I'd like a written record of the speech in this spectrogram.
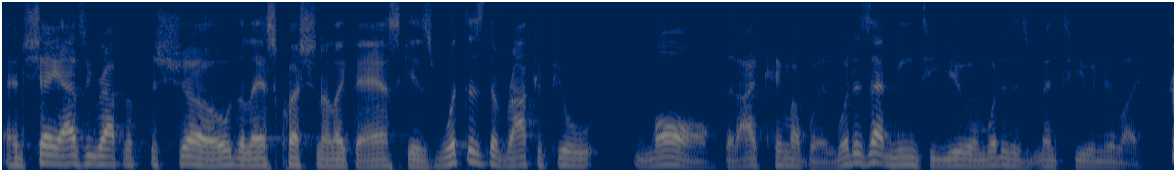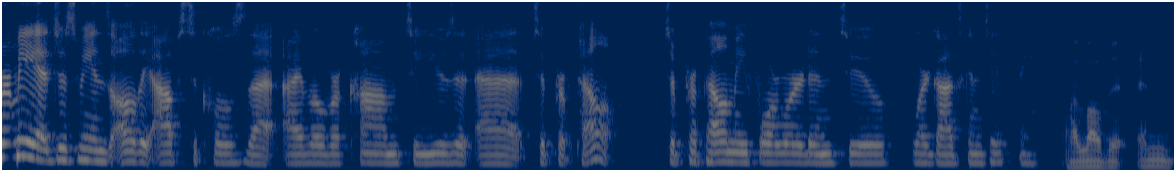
And Shā, as we wrap up the show, the last question I'd like to ask is what does the rocket fuel law that I came up with, what does that mean to you and what has it meant to you in your life? For me, it just means all the obstacles that I've overcome to use it at, to propel, to propel me forward into where God's going to take me. I love it. And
